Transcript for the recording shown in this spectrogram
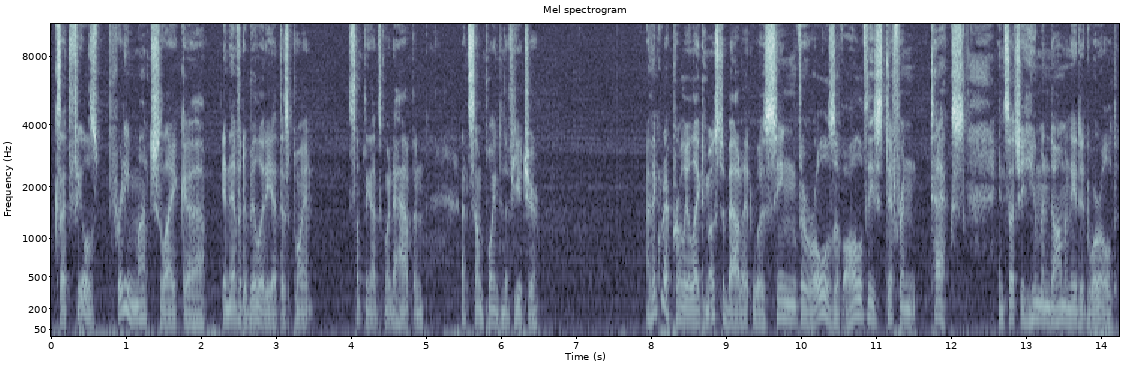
Because that feels pretty much like uh, inevitability at this point. Something that's going to happen. at some point in the future. I think what I probably liked most about it was seeing the roles of all of these different techs in such a human-dominated world.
